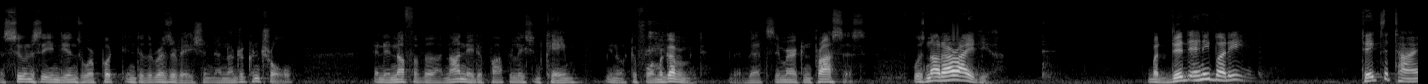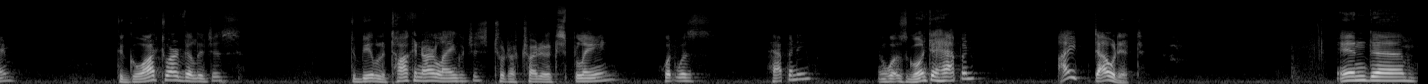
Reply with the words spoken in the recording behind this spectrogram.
as soon as the Indians were put into the reservation and under control, and enough of a non-native population came, you know, to form a government. That's the American process. It was not our idea. But did anybody take the time to go out to our villages, to be able to talk in our languages, to try to explain what was happening and what was going to happen? I doubt it. And um,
